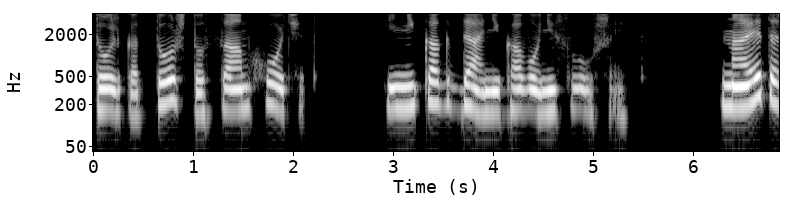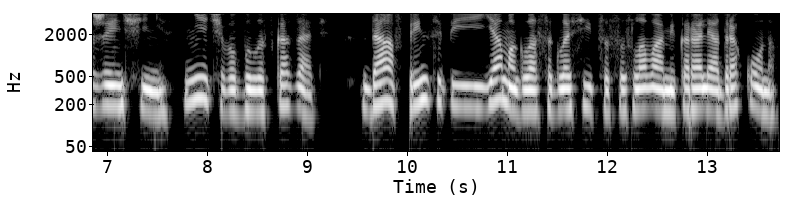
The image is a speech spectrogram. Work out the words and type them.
только то, что сам хочет. И никогда никого не слушает». На это женщине нечего было сказать. Да, в принципе, и я могла согласиться со словами короля драконов.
